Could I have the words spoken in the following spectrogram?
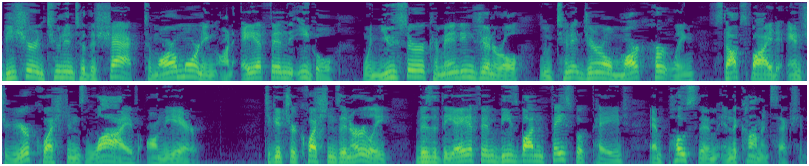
Be sure and tune into The Shack tomorrow morning on AFN The Eagle when USAREUR Commanding General Lieutenant General Mark Hertling stops by to answer your questions live on the air. To get your questions in early, visit the AFN Wiesbaden Facebook page and post them in the comment section.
